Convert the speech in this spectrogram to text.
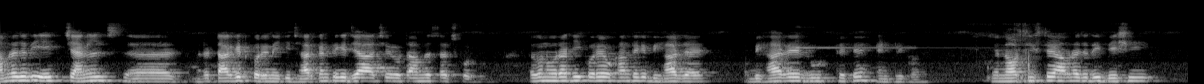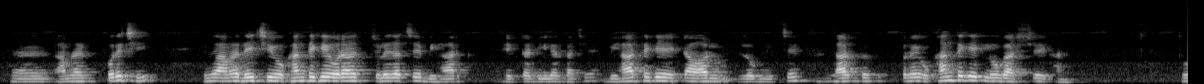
আমরা যদি এক চ্যানেল টার্গেট করে নিই, কি ঝাড়খণ্ড থেকে যা আছে ওটা আমরা সার্চ করব। তখন ওরা কি করে ওখান থেকে বিহার যায়, বিহারের রুট থেকে এন্ট্রি করে। নর্থ ইস্টে আমরা যদি বেশি আমরা করেছি কিন্তু আমরা দেখছি ওখান থেকে ওরা চলে যাচ্ছে বিহার একটা ডিলের কাছে। বিহার থেকে একটা আর লোক নিচ্ছে তারপরে ওখান থেকে এক লোক আসছে এখানে। তো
